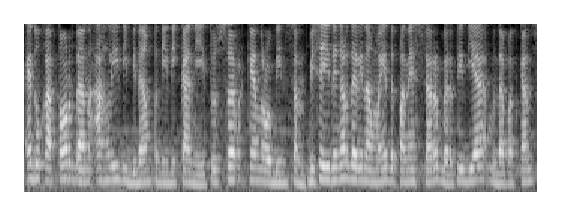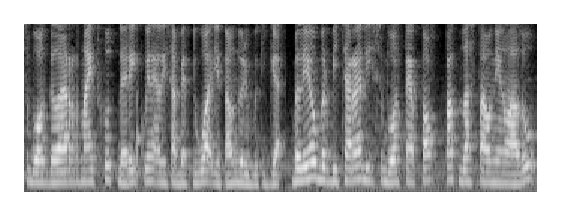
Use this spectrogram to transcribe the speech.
edukator dan ahli di bidang pendidikan yaitu Sir Ken Robinson. Bisa didengar dari namanya depannya Sir berarti dia mendapatkan sebuah gelar knighthood dari Queen Elizabeth II di tahun 2003. Beliau berbicara di sebuah TED Talk 14 tahun yang lalu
